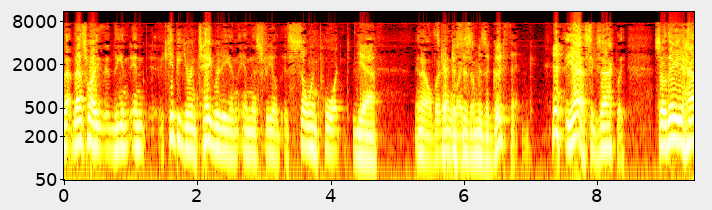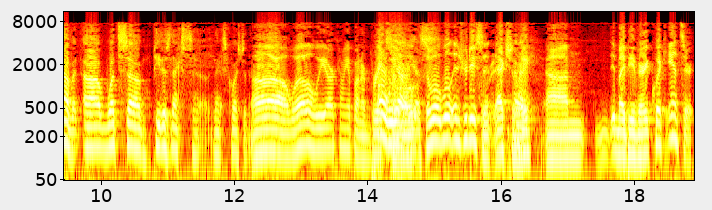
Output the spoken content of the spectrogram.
that, that's why the in, in, keeping your integrity in, in this field is so important. Yeah. You know, but Skepticism anyway, is a good thing. yes, exactly. So there you have it. Uh, what's uh, Peter's next uh, next question? Oh well, we are coming up on our break, Oh, we so, are, we'll, yes. so we'll, we'll introduce it. Actually, um, it might be a very quick answer.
